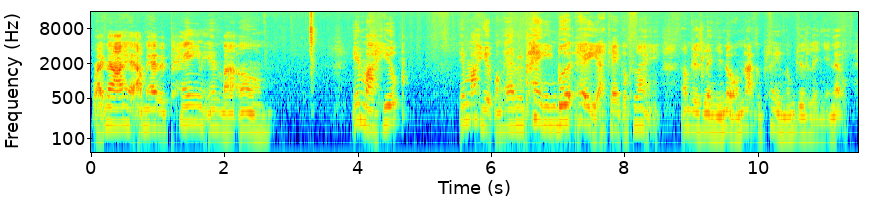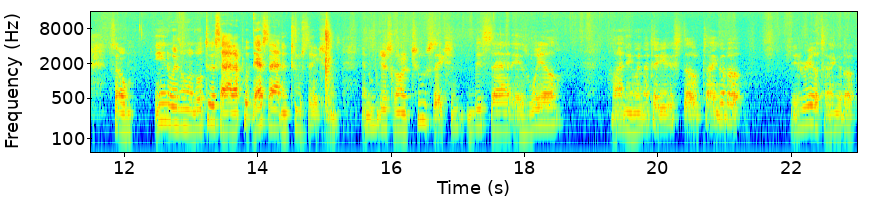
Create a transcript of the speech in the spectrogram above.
right now I ha I'm having pain in my um in my hip in my hip. I'm having pain, but hey, I can't complain. I'm just letting you know. I'm not complaining. I'm just letting you know. So, anyways, I'm going to go to the side. I put that side in two sections. And I'm just going to two section this side as well. Honey, when I tell you this stuff tangled up, it's real tangled up.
